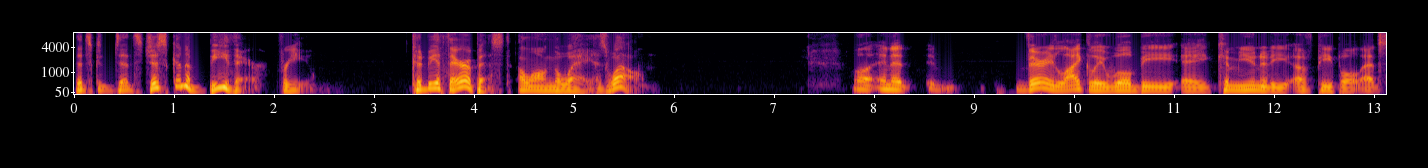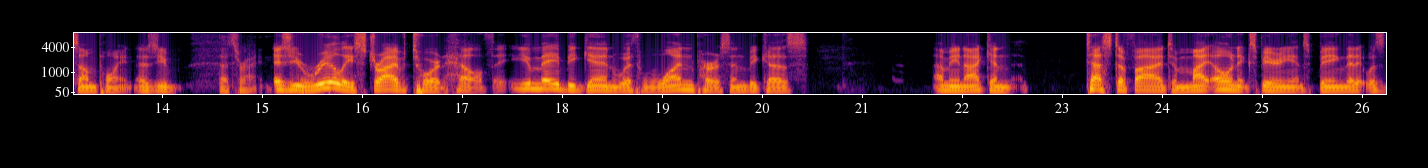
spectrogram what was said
that's that's just going to be there for you could be a therapist along the way as well well and it, it very likely will be a community of people at some point as you that's right. as you really strive toward health. You may begin with one person because i mean i can testify to my own experience being that it was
